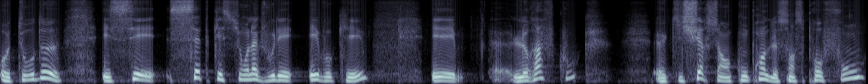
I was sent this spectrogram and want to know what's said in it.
autour d'eux. Et c'est cette question-là que je voulais évoquer et euh, le Rav Kook, euh, qui cherche à en comprendre le sens profond,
